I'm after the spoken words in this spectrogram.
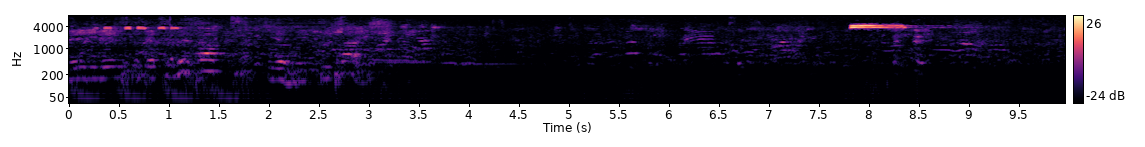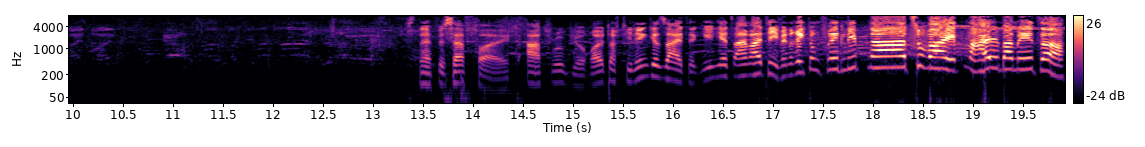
Wenn die nächsten Sätze mit habt, ihr seht sie gleich. Snap ist erfolgt. Art Rubio rollt auf die linke Seite, geht jetzt einmal tief in Richtung Fred Liebner. Zu weit, ein halber Meter.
